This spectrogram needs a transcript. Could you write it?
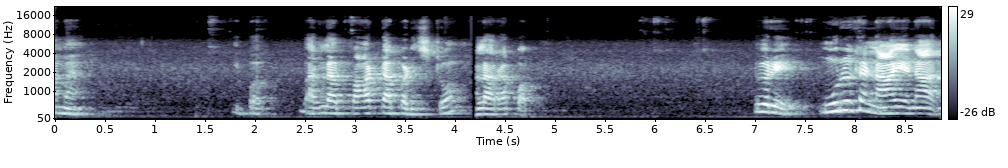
நம்ம இப்போ வரலாறு பாட்டாக படிச்சிட்டோம் வரலாறாக பார்ப்போம் இவர் முருக நாயனார்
